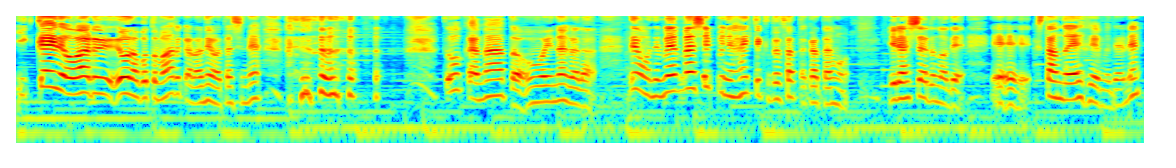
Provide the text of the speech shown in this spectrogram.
一回で終わるようなこともあるからね、私ね。どうかなと思いながら。でもね、メンバーシップに入ってくださった方もいらっしゃるので、えー、スタンド FM でね、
